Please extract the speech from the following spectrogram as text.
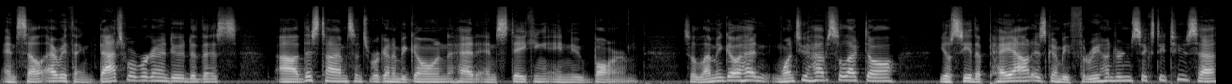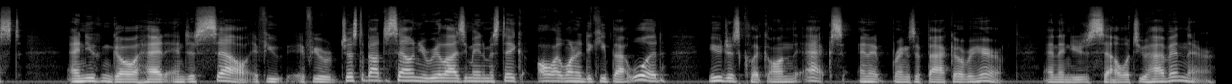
and sell everything. That's what we're going to do to this uh, this time since we're going to be going ahead and staking a new barn. So let me go ahead and once you have select all, you'll see the payout is going to be 362 SEST and you can go ahead and just sell. If you if you're just about to sell and you realize you made a mistake, oh, I wanted to keep that wood, you just click on the X and it brings it back over here. And then you just sell what you have in there.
